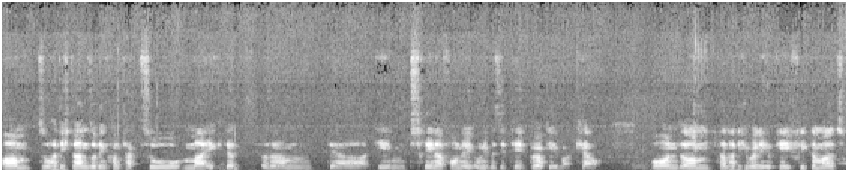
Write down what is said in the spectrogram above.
Um, ähm, so hatte ich dann so den Kontakt zu Mike, der, ähm, der eben Trainer von der Universität Berkeley war, Cal. Und ähm, dann hatte ich überlegt, okay, ich fliege dann mal zu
